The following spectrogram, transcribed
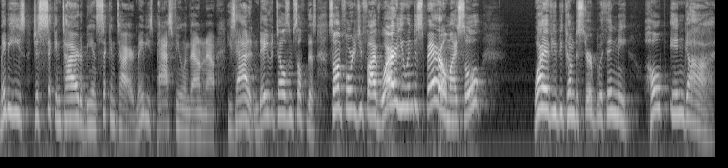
Maybe he's just sick and tired of being sick and tired. Maybe he's past feeling down and out. He's had it. And David tells himself this Psalm 42 5 Why are you in despair, O my soul? Why have you become disturbed within me? Hope in God.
